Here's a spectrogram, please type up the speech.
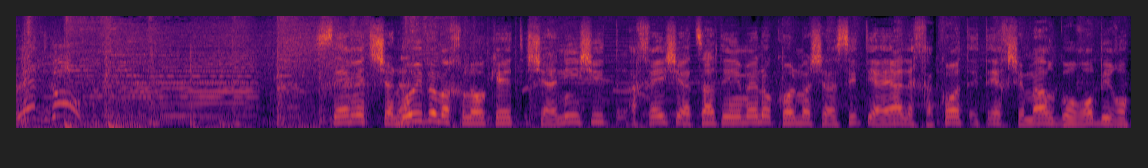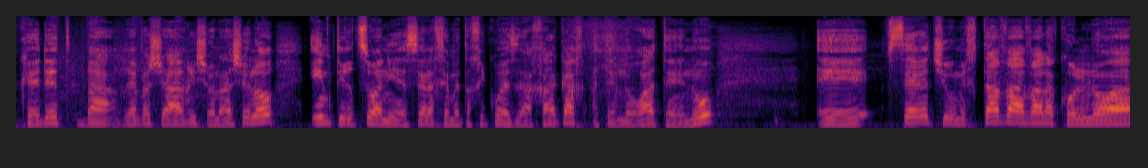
Let's go! סרט שנוי במחלוקת, שאני אישית, אחרי שיצאתי ממנו, כל מה שעשיתי היה לחכות את איך שמרגו רובי רוקדת ברבע שעה הראשונה שלו. אם תרצו, אני אעשה לכם את החיקוי הזה אחר כך, אתם נורא תהנו. אה, סרט שהוא מכתב אהבה לקולנוע,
